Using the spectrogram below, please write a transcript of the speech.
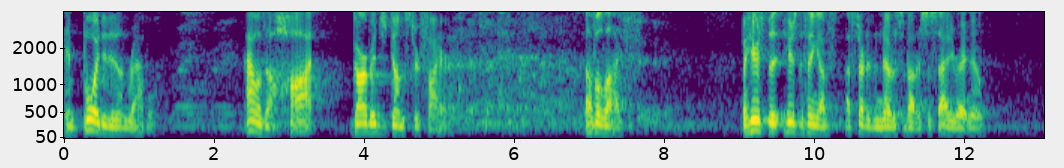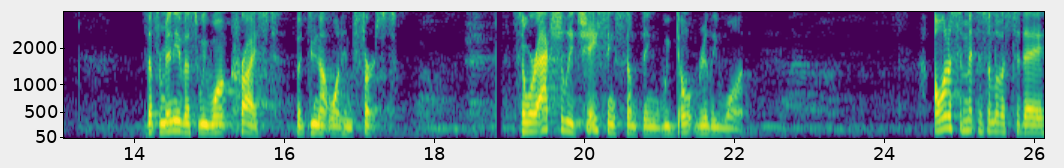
And boy, did it unravel. That was a hot garbage dumpster fire of a life. But here's the, here's the thing I've, I've started to notice about our society right now is that for many of us, we want Christ, but do not want him first. So we're actually chasing something we don't really want. I want to submit to some of us today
